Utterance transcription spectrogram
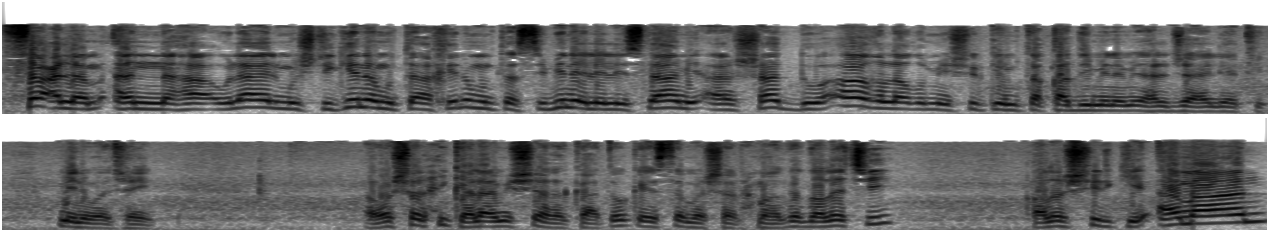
فاعلم أن هؤلاء المشركين متأخرين منتسبين إلى الإسلام أشد وأغلظ من شرك المتقدمين من أهل الجاهلية من وجهين. أو شرح كلام الشيخ كاتو كيستمع شرح ما قد قال الشرك أمان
